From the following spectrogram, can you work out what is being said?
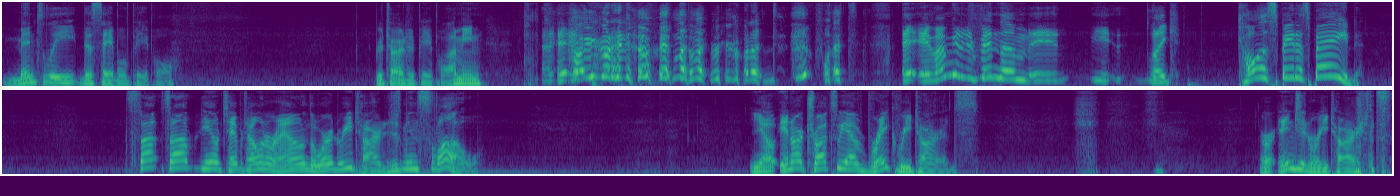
Mentally disabled people, retarded people. I mean, How are you gonna defend them if you're gonna what? If I'm going to defend them, it- like, call a spade a spade. Stop, stop, you know, tiptoeing around the word retard. It just means slow. You know, in our trucks, we have brake retards or engine retards.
